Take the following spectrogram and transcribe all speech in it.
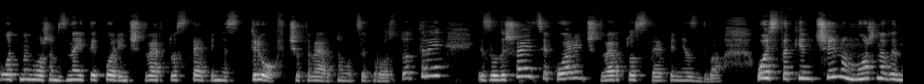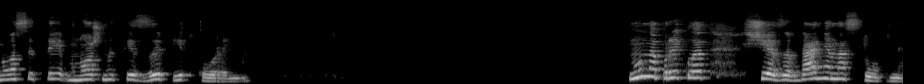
от ми можемо знайти корінь четвертого степеня з 3 в четвертому, це просто 3, і залишається корінь четвертого степеня з 2. Ось таким чином можна виносити множники з під кореня. Ну, наприклад, ще завдання наступне.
